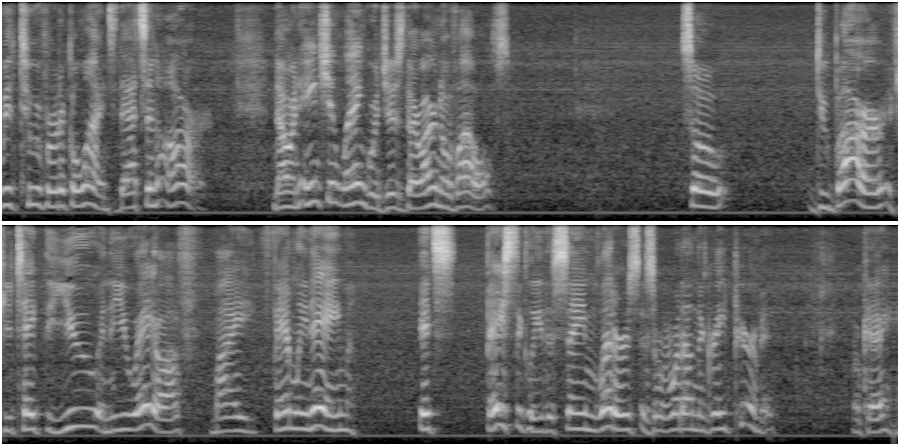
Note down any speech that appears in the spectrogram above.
with two vertical lines. That's an R. Now, in ancient languages, there are no vowels. So Dubuar, if you take the U and the UA off, my family name, it's basically the same letters as what on the Great Pyramid. Okay?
